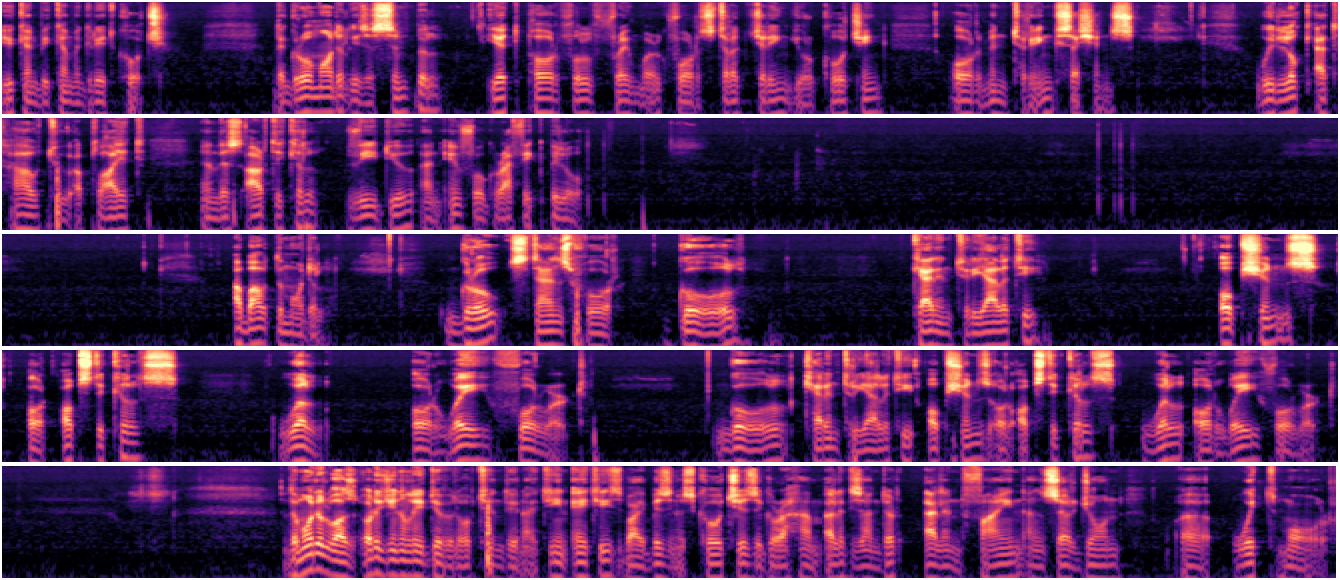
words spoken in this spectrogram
you can become a great coach. The GROW model is a simple yet powerful framework for structuring your coaching or mentoring sessions we look at how to apply it in this article, video, and infographic below. About the model GROW stands for Goal, Current Reality, Options or Obstacles will or way forward. Goal, current reality, options or obstacles, will or way forward. The model was originally developed in the 1980s by business coaches Graham Alexander, Alan Fine, and Sir John uh, Whitmore.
